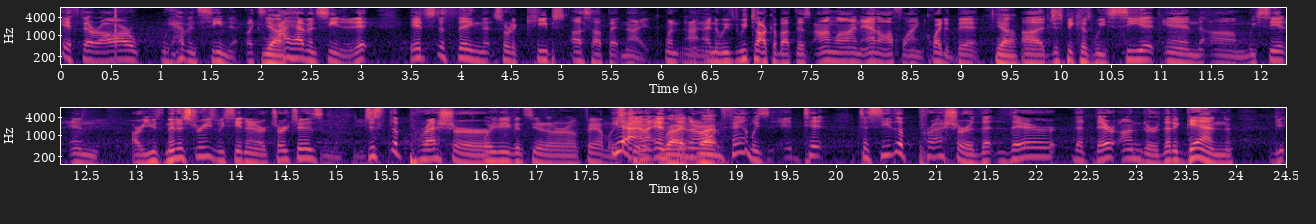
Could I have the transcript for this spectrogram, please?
If there are, we haven't seen it. Like Yeah. I haven't seen it. It it's the thing that sort of keeps us up at night. When I, I know we we talk about this online and offline quite a bit. Yeah. Uh, just because we see it in um, we see it in our youth ministries, we see it in our churches. Just the pressure. We've even seen it in our own families. yeah, too. and, and, Right, and our right. own families it, to to see the pressure that they're that they're under. That again, g-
